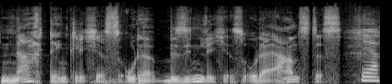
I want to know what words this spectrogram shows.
Nachdenkliches oder Besinnliches oder Ernstes, Ja.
